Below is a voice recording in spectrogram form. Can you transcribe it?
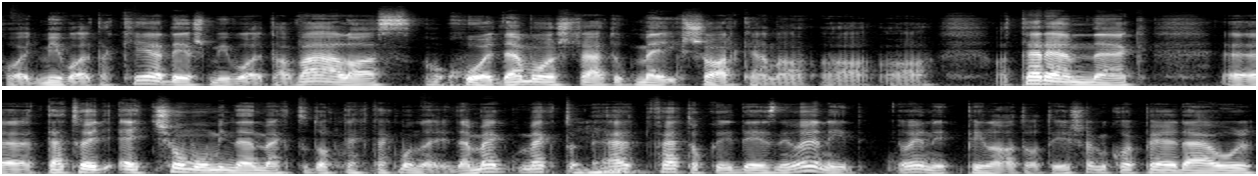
hogy mi volt a kérdés, mi volt a válasz, hol demonstráltuk, melyik sarkán a, a, a, a teremnek, tehát, hogy egy csomó mindent meg tudok nektek mondani, de meg, meg mm. el, fel tudok idézni olyan, olyan pillanatot is, amikor például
